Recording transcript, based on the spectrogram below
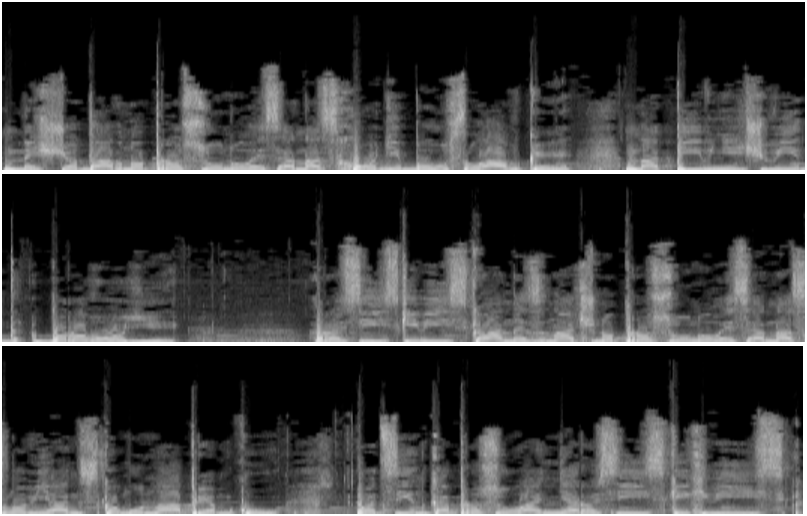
нещодавно просунулися на сході Богуславки, на північ від Борової. Російські війська незначно просунулися на Слов'янському напрямку. Оцінка просування російських військ.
